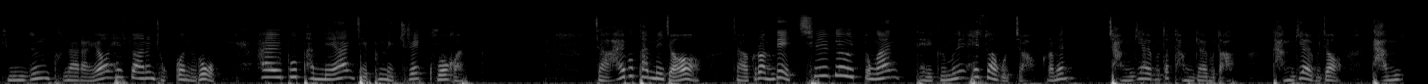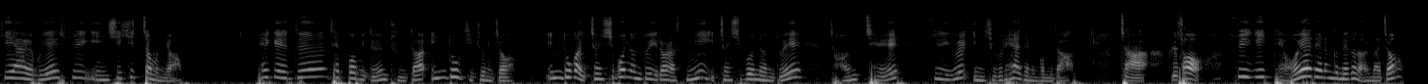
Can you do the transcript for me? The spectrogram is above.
균등 분할하여 해소하는 조건으로 할부 판매한 제품 매출액 9억 원. 자, 할부 판매죠. 자, 그런데 7개월 동안 대금을 해소하고 있죠. 그러면 장기 할부다, 단기 할부다. 단기 할부죠. 단기 할부의 수익 인식 시점은요. 회계든 세법이든 둘 다 인도 기준이죠. 인도가 2015년도에 일어났으니 2015년도에 전체 수익을 인식을 해야 되는 겁니다. 자, 그래서 수익이 되어야 되는 금액은 얼마죠?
